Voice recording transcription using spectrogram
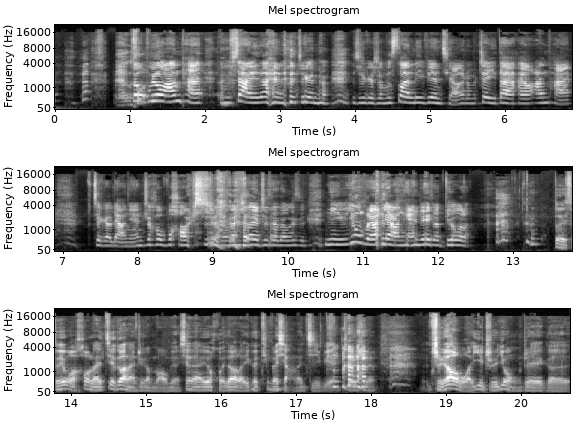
都不用安排什么下一代的这个能这个什么算力变强，什么这一代还要安排这个两年之后不好使什么之类这些东西，你用不了两年这就丢了。对，所以我后来戒断了这个毛病，现在又回到了一个听个响的级别，就是只要我一直用这个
